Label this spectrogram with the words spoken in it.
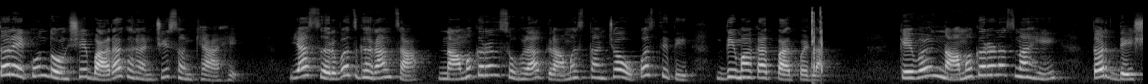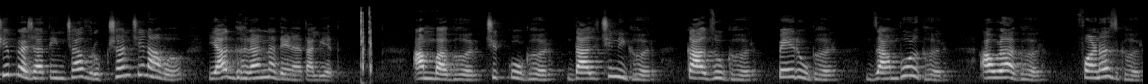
तर एकूण दोनशे बारा घरांची संख्या आहे. या सर्वच घरांचा नामकरण सोहळा ग्रामस्थांच्या उपस्थितीत दिमागात पार पडला. केवळ नामकरणच नाही तर देशी प्रजातींच्या वृक्षांची नावं या घरांना देण्यात आली आहेत. आंबा घर चिक्कू घर दालचिनी घर काजू घर पेरू घर जांभूळ घर आवळा घर फणस घर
